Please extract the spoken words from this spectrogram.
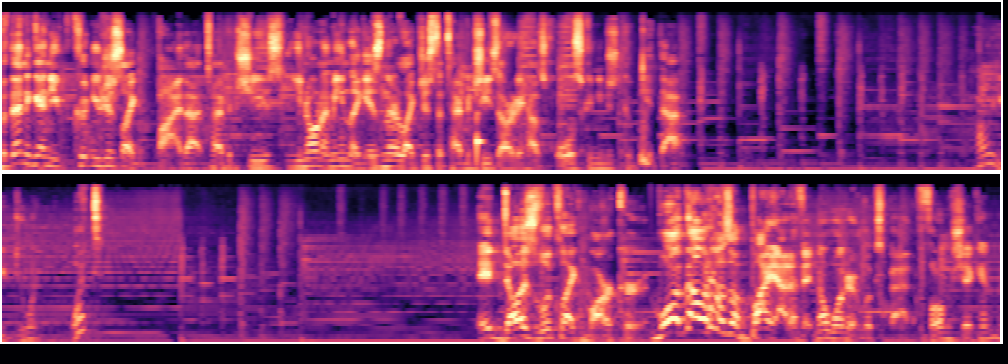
but then again, you couldn't you just like buy that type of cheese? You know what I mean? Like, isn't there like just a type of cheese that already has holes? Can you just go get that? How are you doing? What? It does look like marker. Well, that one has a bite out of it. No wonder it looks bad. Foam chicken.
